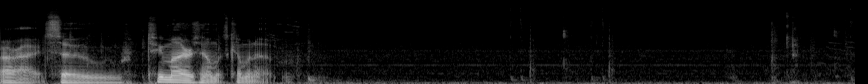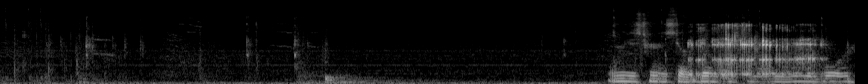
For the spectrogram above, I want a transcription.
All right, so two miners' helmets coming up. I'm just gonna start dumping in my inventory.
